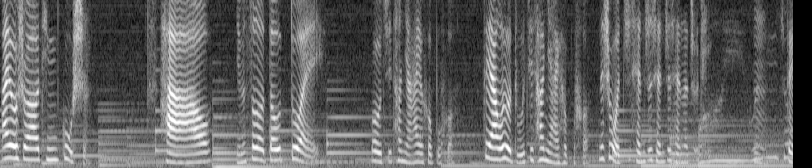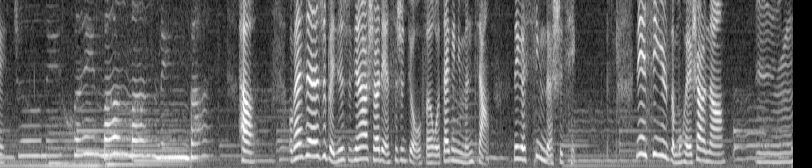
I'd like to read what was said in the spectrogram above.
阿佑说要听故事，好，你们说的都对。我有鸡汤，你还喝不喝？对呀，我有毒鸡汤，你还喝不喝？那是我之前之前之前的主题。嗯，对。好，我看现在是北京时间二十二点四十九分，我再给你们讲。那个信的事情，那个信是怎么回事呢？嗯，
